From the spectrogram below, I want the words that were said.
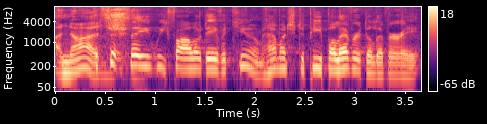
A nudge... Say we follow David Hume, how much do people ever deliberate?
